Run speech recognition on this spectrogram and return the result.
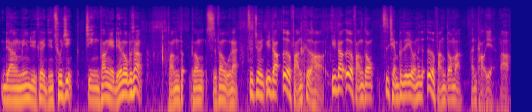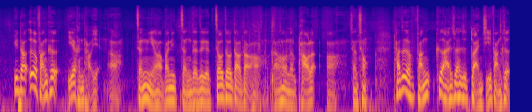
两名旅客已经出境，警方也联络不上，房东十分无奈。这就遇到恶房客哈，遇到恶房东，之前不是也有那个恶房东吗？很讨厌啊，遇到恶房客也很讨厌啊。整你啊，把你整的这个周周到到哈，然后呢跑了啊，像这种，他这个房客还算是短期房客，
